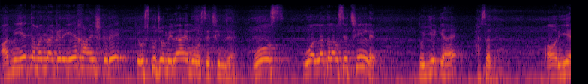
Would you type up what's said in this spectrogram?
آدمی یہ تمنا کرے، یہ خواہش کرے کہ اس کو جو ملا ہے وہ اس سے چھن جائے۔ وہ وہ اللہ تعالیٰ اسے چھین لے۔ تو یہ کیا ہے؟ حسد ہے۔ اور یہ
